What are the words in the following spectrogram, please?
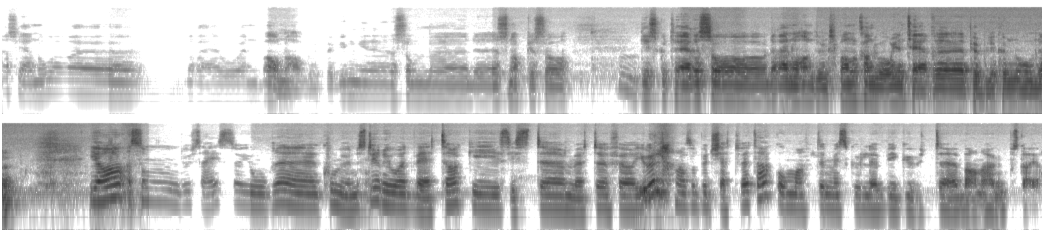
Det skjer noe. eh, Det er jo en barnehageutbygging eh, som eh, det snakkes og diskuteres, og det er noen handlingsplaner. Kan du orientere publikum noe om det? Ja, som sier, så gjorde kommunestyret jo et vedtak i siste møte før jul, altså budsjettvedtak, om at vi skulle bygge ut eh, barnehagen på Skaia.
